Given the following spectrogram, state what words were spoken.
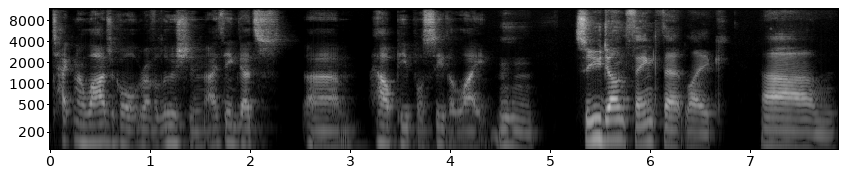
technological revolution. I think that's um, how people see the light. Mm-hmm. So you don't think that like um,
